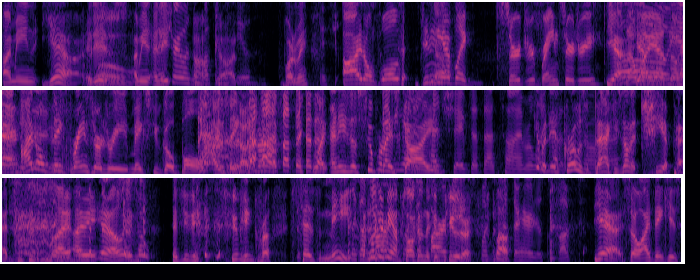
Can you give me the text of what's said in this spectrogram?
I mean, yeah, it is. Whoa. I mean, and Are you it- sure he wasn't oh fucking with God. you? Pardon me. Are? I don't. Well, t- didn't no. he have like surgery, brain surgery? Yes, Is that yeah. why he has Oh, no yeah, hair? he I don't did. think brain surgery makes you go bald. I think I, don't know. I thought they had like, and he's a super Maybe nice he had guy. his head shaved at that time, or Yeah, like but had it a grows scar. back. He's not a chia pet. like, I mean, you know, if, if you can, if you can grow, says me. Like Look at me, I'm like talking to the Barbie computer. They Well, their hair just fucked. yeah, so I think he's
